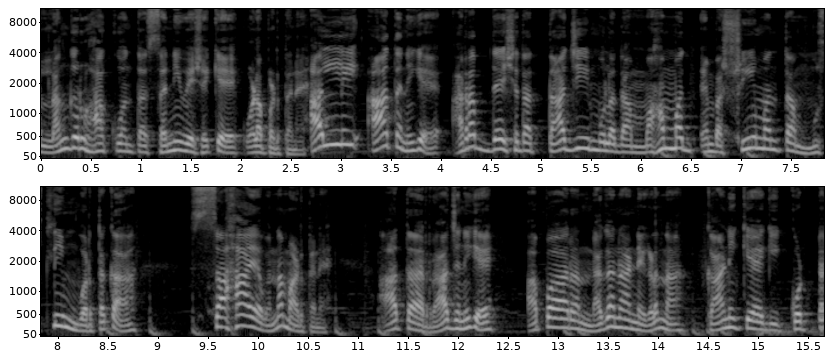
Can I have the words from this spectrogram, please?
ಲಂಗರು ಹಾಕುವಂತ ಸನ್ನಿವೇಶಕ್ಕೆ ಒಳಪಡ್ತಾನೆ. ಅಲ್ಲಿ ಆತನಿಗೆ ಅರಬ್ ದೇಶದ ತಾಜಿ ಮೂಲದ ಮೊಹಮ್ಮದ್ ಎಂಬ ಶ್ರೀಮಂತ ಮುಸ್ಲಿಂ ವರ್ತಕ ಸಹಾಯವನ್ನ ಮಾಡ್ತಾನೆ. ಆತ ರಾಜನಿಗೆ ಅಪಾರ ನಗನಾಣ್ಯಗಳನ್ನು ಕಾಣಿಕೆಯಾಗಿ ಕೊಟ್ಟ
